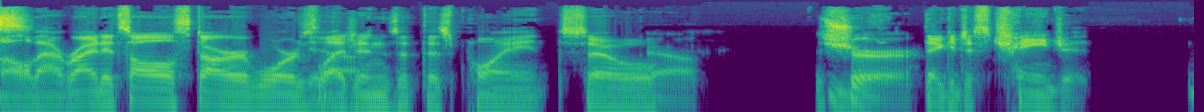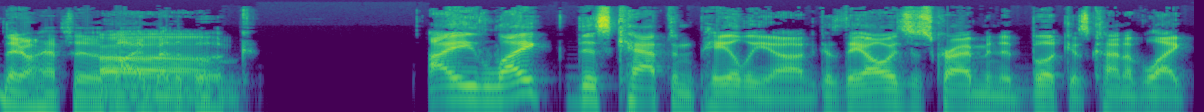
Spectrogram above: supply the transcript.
all that, right? It's all Star Wars Yeah. legends at this point, so yeah, sure. they could just change it. They don't have to abide by the Um, book. I like this Captain Pellaeon because they always describe him in the book as kind of like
